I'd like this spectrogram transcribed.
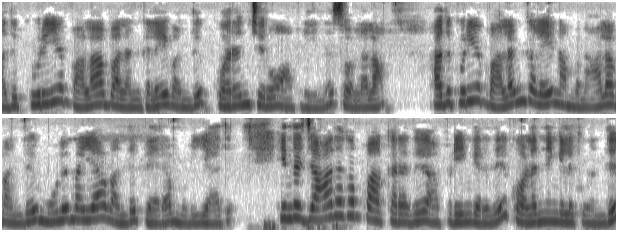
அதுக்குரிய பலாபலன்களே வந்து குறைஞ்சிரும் அப்படின்னு சொல்லலாம். அதுக்குரிய பலன்களை நம்மளால் வந்து முழுமையாக வந்து பெற முடியாது. இந்த ஜாதகம் பார்க்கறது அப்படிங்கிறது குழந்தைங்களுக்கு வந்து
